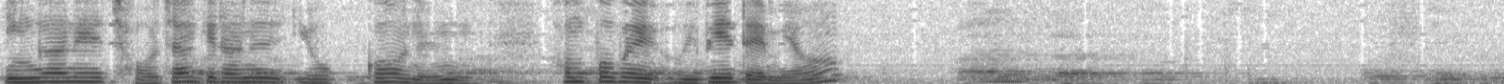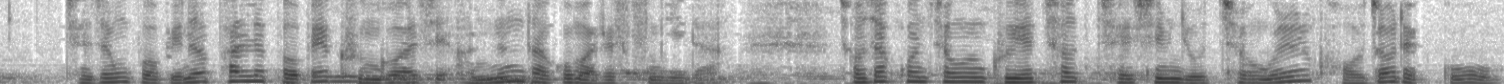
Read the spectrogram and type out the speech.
인간의 저작이라는 요건은 헌법에 위배되며 재정법이나 판례법에 근거하지 않는다고 말했습니다. 저작권청은 그의 첫 재심 요청을 거절했고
